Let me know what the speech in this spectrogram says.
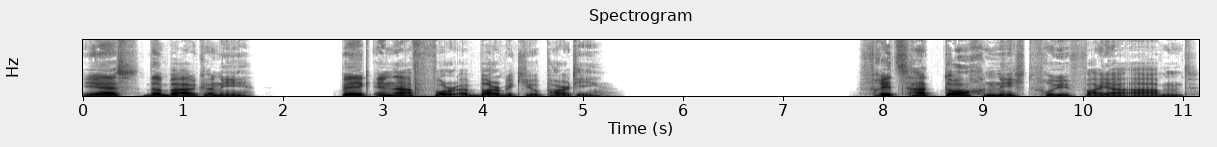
Yes, the balcony. Big enough for a barbecue party. Fritz hat doch nicht früh Feierabend.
